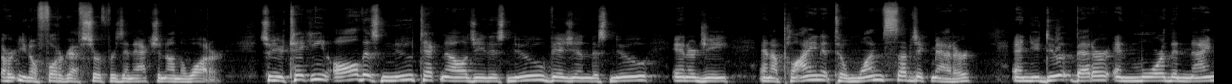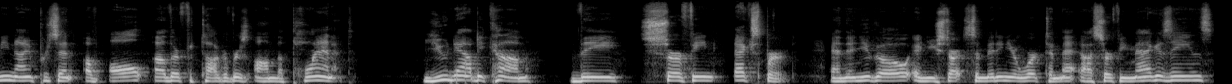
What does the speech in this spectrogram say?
or, you know, photograph surfers in action on the water. So you're taking all this new technology, this new vision, this new energy, and applying it to one subject matter, and you do it better and more than 99% of all other photographers on the planet. You now become the surfing expert. And then you go and you start submitting your work to ma- uh, surfing magazines,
